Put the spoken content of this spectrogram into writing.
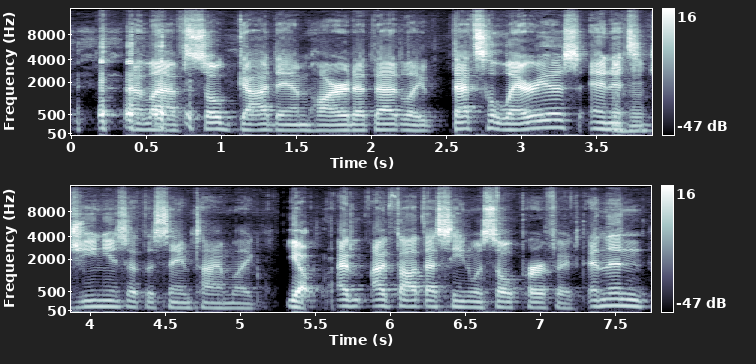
I laughed so goddamn hard at that. Like that's hilarious and it's genius at the same time. Like Yep. I, I thought that scene was so perfect. And then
